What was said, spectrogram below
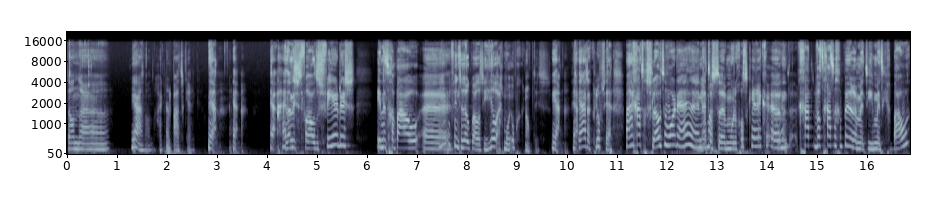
dan, eh, ja, dan ga ik naar de Paterskerk. Ja. Ja. ja. En dan is het vooral de sfeer dus in het gebouw. eh, Ja, ik vind het ook wel dat hij heel erg mooi opgeknapt is. Ja, ja. Ja. dat klopt. Ja. Maar hij gaat gesloten worden, hè? net als de Moeder Godskerk. Eh, gaat, wat gaat er gebeuren met die, met die gebouwen?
